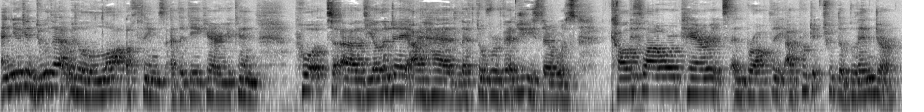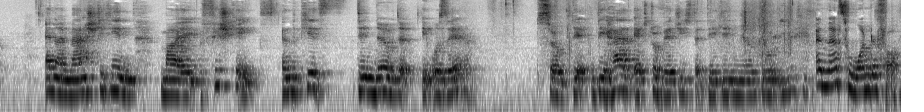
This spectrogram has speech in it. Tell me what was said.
And you can do that with a lot of things at the daycare. You can put, uh, the other day I had leftover veggies. There was cauliflower, carrots, and broccoli. I put it through the blender and I mashed it in my fish cakes, and the kids didn't know that it was there. So they, they had extra veggies that they didn't know they were eating. And that's wonderful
